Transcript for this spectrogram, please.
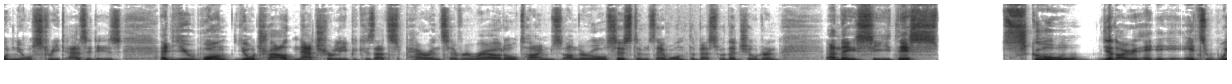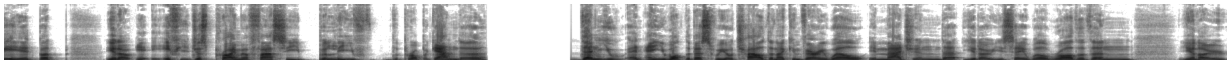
on your street as it is, and you want your child naturally, because that's parents everywhere at all times under all systems, they want the best for their children, and they see this school, you know, it, it's weird, but you know, if you just prima facie believe the propaganda, then you and, and you want the best for your child, then I can very well imagine that you know you say, well, rather than you know,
